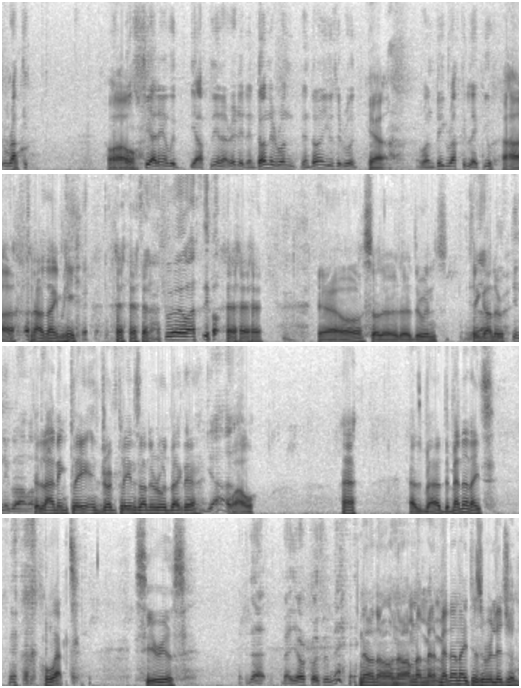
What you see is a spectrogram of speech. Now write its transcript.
rocket. Wow. Straight then with yeah, plane already. Then down they run, then don't use the road. Yeah. Run big rocket like you. Ah, not like me. so that's what I want to see. Yeah. Oh, so they're they're doing thing on the thing to go on. the landing plane, drug planes on the road back there. Yeah. Wow. Huh. That's bad. The Mennonites. what? Serious? That, that your cousin. No, no, no. I'm not. Men- Mennonite is a religion.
